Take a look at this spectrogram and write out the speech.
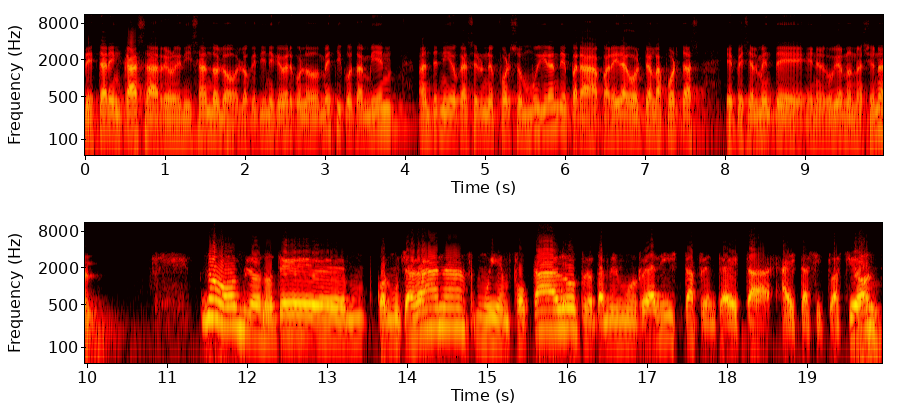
estar en casa reorganizando lo, que tiene que ver con lo doméstico, también han tenido que hacer un esfuerzo muy grande para, para ir a golpear las puertas, especialmente en el gobierno nacional. No, lo noté mm, con muchas ganas, muy enfocado, pero también muy realista frente a esta a esta situación.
